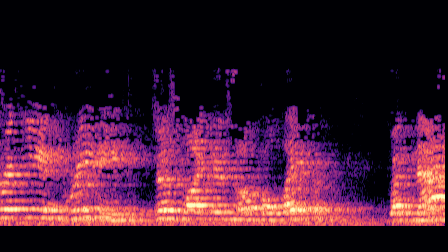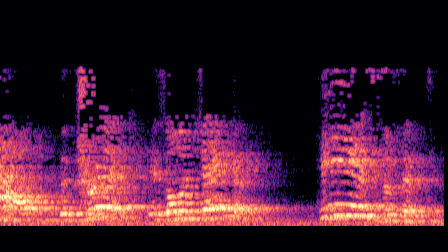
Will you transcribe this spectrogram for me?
tricky and greedy just like his uncle Laban. But now the trick is on Jacob. He is the victim.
